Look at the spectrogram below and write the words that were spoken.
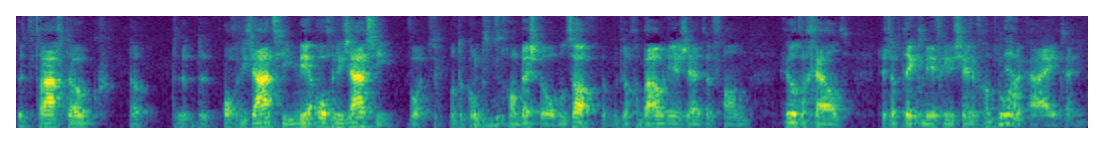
het vraagt ook de, de organisatie meer organisatie wordt. Want dan komt het Mhm. gewoon best wel op ons af. We moeten een gebouw neerzetten van heel veel geld. Dus dat betekent meer financiële verantwoordelijkheid. En,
